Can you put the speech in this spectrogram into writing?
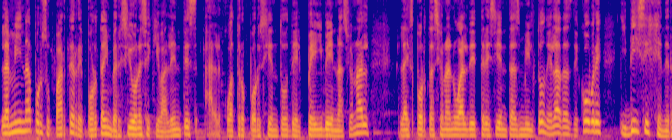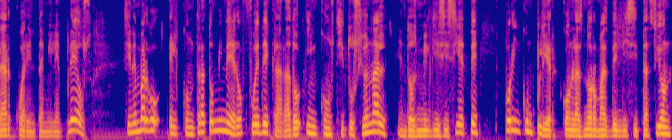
la mina, por su parte, reporta inversiones equivalentes al 4% del PIB nacional, la exportación anual de 300.000 toneladas de cobre y dice generar 40.000 empleos. Sin embargo, el contrato minero fue declarado inconstitucional en 2017 por incumplir con las normas de licitación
